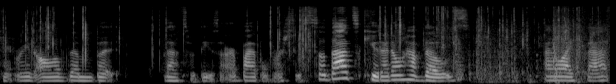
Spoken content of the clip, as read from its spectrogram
can't read all of them, but that's what these are, Bible verses. So that's cute. I don't have those. I like that.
